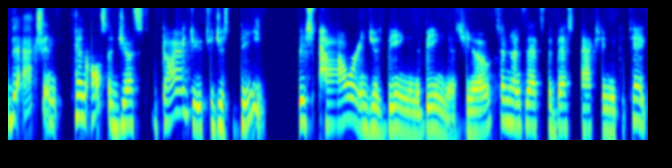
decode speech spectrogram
The action can also just guide you to just be. There's power in just being in the beingness, you know? Sometimes that's the best action you could take.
